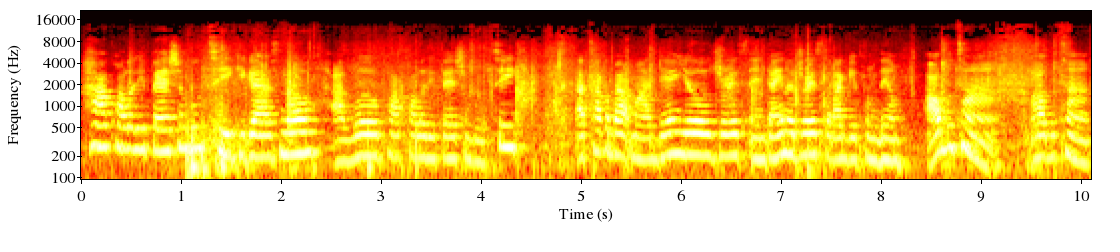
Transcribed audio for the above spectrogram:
Hi Quality Fashion Boutique. You guys know I love Hi Quality Fashion Boutique. I talk about my Danielle dress and Dana dress that I get from them all the time. All the time.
